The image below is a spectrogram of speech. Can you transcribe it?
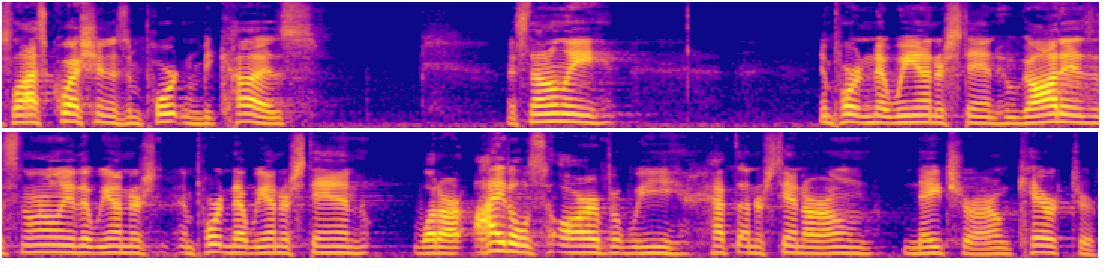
This last question is important because it's not only important that we understand who God is, it's not only that we under, important that we understand what our idols are, but we have to understand our own nature, our own character,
